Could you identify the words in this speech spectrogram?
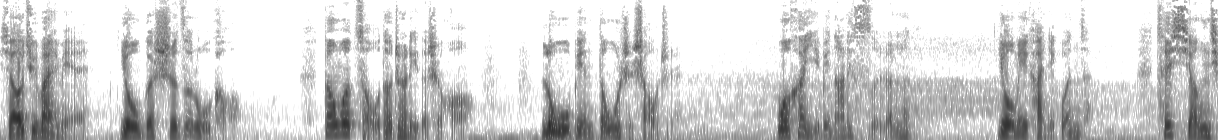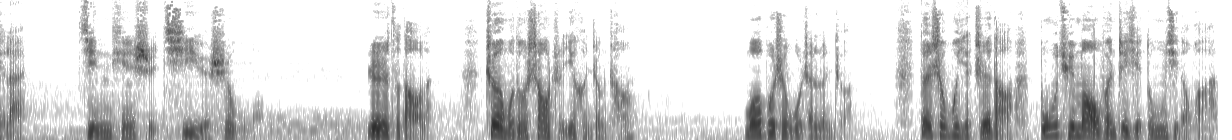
小区外面有个十字路口，当我走到这里的时候，路边都是烧纸，我还以为哪里死人了呢，又没看见棺材，才想起来，今天是七月十五，日子到了，这么多烧纸也很正常。我不是无神论者，但是我也知道，不去冒犯这些东西的话，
